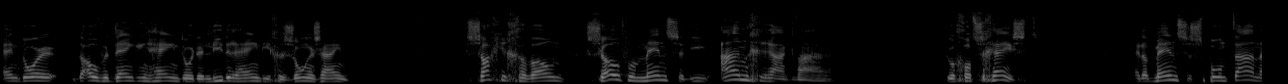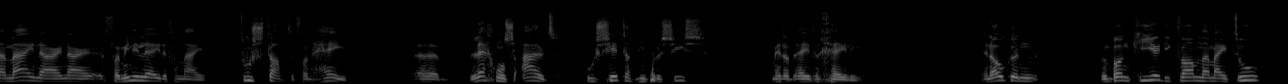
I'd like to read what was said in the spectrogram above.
En door de overdenking heen, door de liederen heen die gezongen zijn, zag je gewoon zoveel mensen die aangeraakt waren door Gods geest. En dat mensen spontaan naar mij, naar, naar familieleden van mij toestapten van hey, uh, leg ons uit, hoe zit dat nu precies met dat evangelie? En ook een, een bankier die kwam naar mij toe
